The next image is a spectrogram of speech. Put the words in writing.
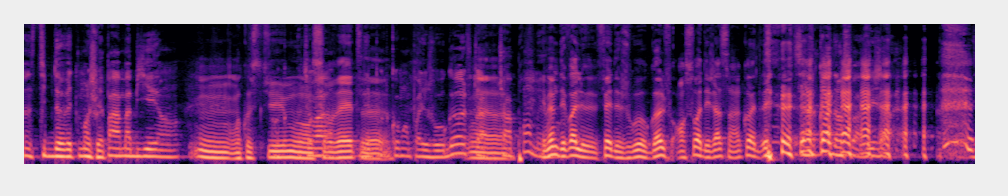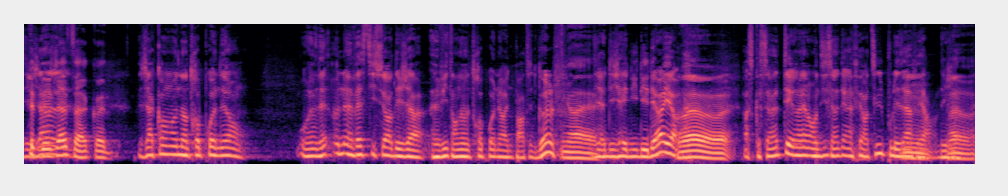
un type de vêtements. Je vais pas m'habiller en, en costume ou en survêt. euh, Comment pour aller jouer au golf tu, ouais, as- ouais. tu apprends, mais Et même des fois, le fait de jouer au golf, en soi, déjà, c'est un code. c'est un code en soi, déjà. Déjà, Déjà, c'est un code. déjà, quand un entrepreneur un, un investisseur déjà invite un entrepreneur à une partie de golf, Ouais. il y a déjà une idée derrière. Ouais, ouais, ouais. Parce que c'est un terrain, on dit c'est un terrain fertile pour les affaires, Hmm. déjà. Ouais, ouais.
